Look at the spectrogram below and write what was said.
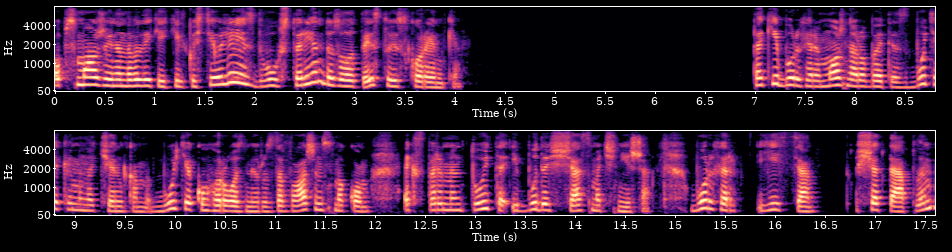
Обсмажую на невеликій кількості олії з двох сторін до золотистої скоринки. Такі бургери можна робити з будь-якими начинками, будь-якого розміру, за вашим смаком. Експериментуйте і буде ще смачніше. Бургер їсться ще теплим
